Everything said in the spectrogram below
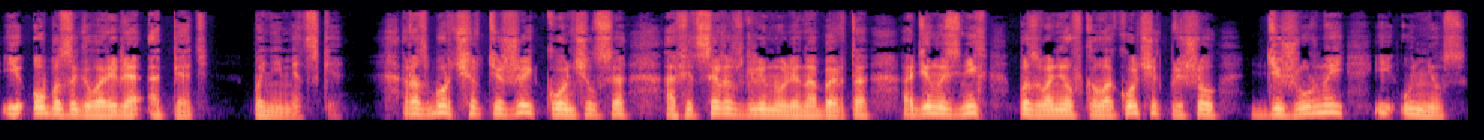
и оба заговорили опять по-немецки. Разбор чертежей кончился, офицеры взглянули на Берта. Один из них позвонил в колокольчик, пришел дежурный и унес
